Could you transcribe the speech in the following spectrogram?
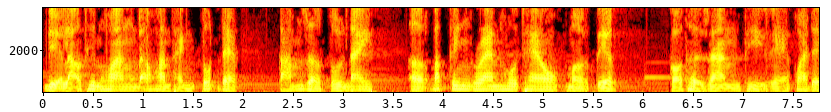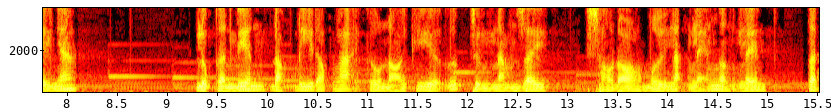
Địa lão Thiên hoàng đã hoàn thành tốt đẹp, 8 giờ tối nay ở Bắc Kinh Grand Hotel mở tiệc, có thời gian thì ghé qua đây nhé. Lục Cẩn Niên đọc đi đọc lại câu nói kia ước chừng 5 giây, sau đó mới lặng lẽ ngẩng lên, gật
